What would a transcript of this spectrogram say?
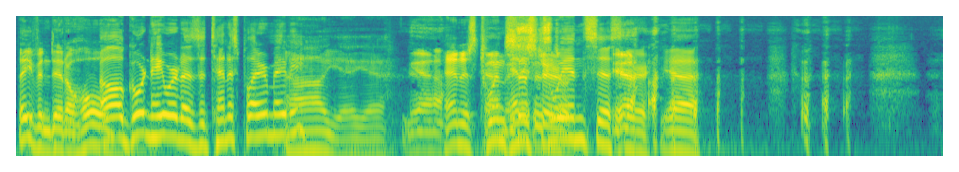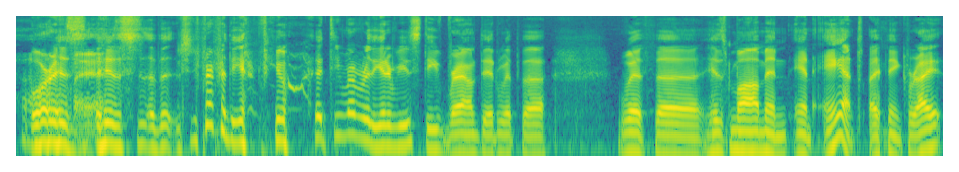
They even did a whole. Oh, Gordon Hayward as a tennis player, maybe. Oh, yeah, yeah. Yeah, And his twin And and his sister. twin sister. Yeah. or his his. The, do you remember the interview? do you remember the interview Steve Brown did with uh, with uh, his mom and, and aunt? I think right.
